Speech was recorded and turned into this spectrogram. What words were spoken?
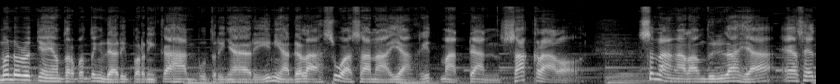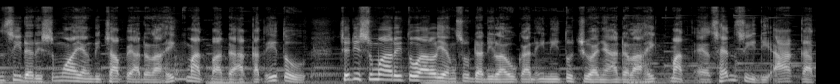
Menurutnya yang terpenting dari pernikahan putrinya hari ini adalah suasana yang hikmat dan sakral. Senang alhamdulillah ya, esensi dari semua yang dicapai adalah hikmat pada akad itu. Jadi semua ritual yang sudah dilakukan ini tujuannya adalah hikmat esensi di akad,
